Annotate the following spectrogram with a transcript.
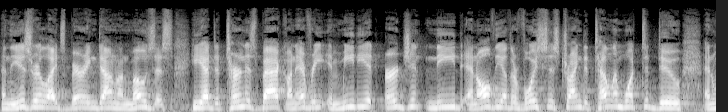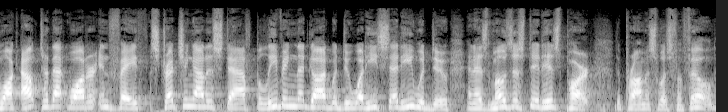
and the Israelites bearing down on Moses. He had to turn his back on every immediate, urgent need and all the other voices trying to tell him what to do and walk out to that water in faith, stretching out his staff, believing that God would do what what he said he would do. And as Moses did his part, the promise was fulfilled.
